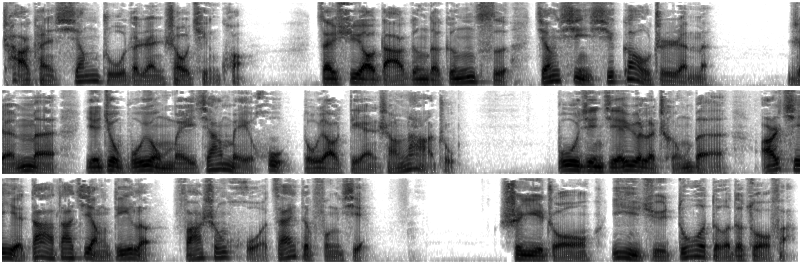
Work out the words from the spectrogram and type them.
查看香烛的燃烧情况，在需要打更的更次将信息告知人们，人们也就不用每家每户都要点上蜡烛，不仅节约了成本，而且也大大降低了发生火灾的风险，是一种一举多得的做法。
